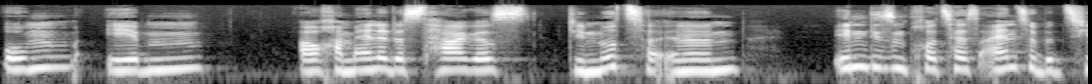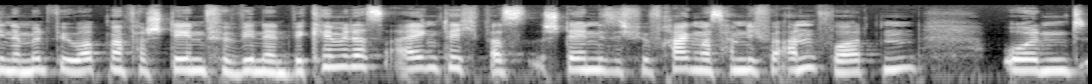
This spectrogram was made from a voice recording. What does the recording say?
um eben auch am Ende des Tages die NutzerInnen in diesen Prozess einzubeziehen, damit wir überhaupt mal verstehen, für wen entwickeln wir das eigentlich, was stellen die sich für Fragen, was haben die für Antworten und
